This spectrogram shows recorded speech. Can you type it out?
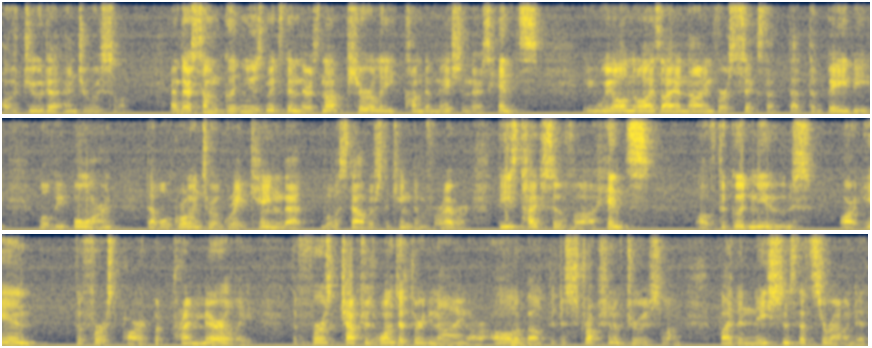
of Judah and Jerusalem. And there's some good news mixed in there. It's not purely condemnation, there's hints. We all know Isaiah 9, verse 6, that, that the baby will be born, that will grow into a great king that will establish the kingdom forever. These types of uh, hints of the good news are in the first part, but primarily the first chapters 1 to 39 are all about the destruction of Jerusalem by the nations that surround it,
